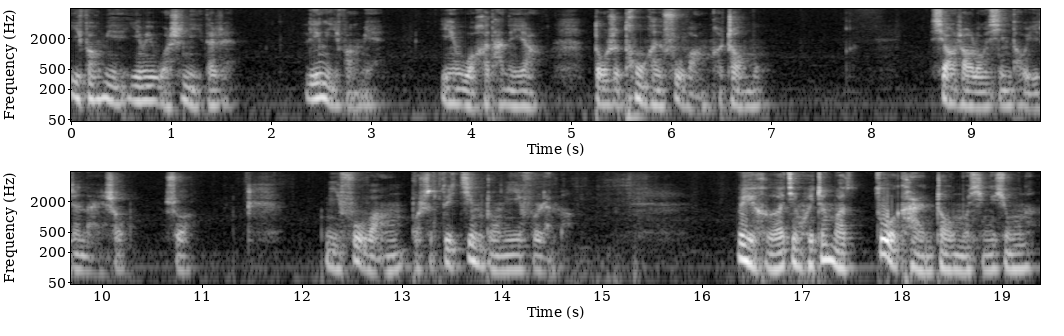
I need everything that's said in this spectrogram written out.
一方面因为我是你的人，另一方面，因我和他那样，都是痛恨父王和赵牧。”项少龙心头一阵难受，说：“你父王不是最敬重你一夫人吗？为何竟会这么？”坐看赵牧行凶呢，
